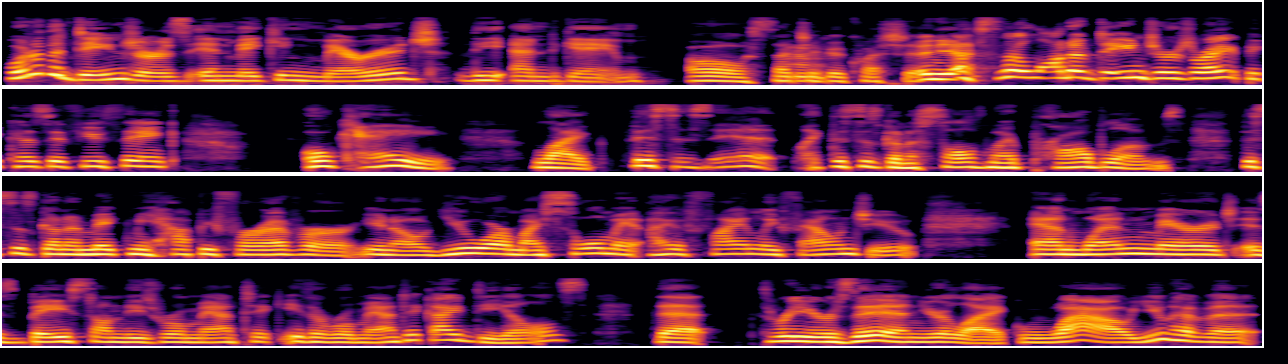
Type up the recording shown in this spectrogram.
What are the dangers in making marriage the end game? Oh, such a mm. good question. Yes, a lot of dangers, right? Because if you think, okay, like this is it, like this is going to solve my problems. This is going to make me happy forever. You know, you are my soulmate. I have finally found you. And when marriage is based on these romantic, either romantic ideals that three years in, you're like, wow, you haven't,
